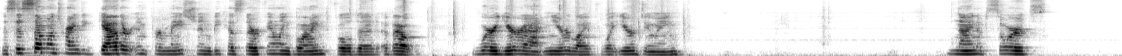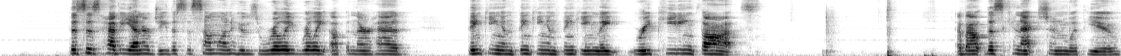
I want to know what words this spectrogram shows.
This is someone trying to gather information because they're feeling blindfolded about where you're at in your life, what you're doing. Nine of Swords. This is heavy energy. This is someone who's really, really up in their head, thinking and thinking and thinking, they repeating thoughts about this connection with you.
